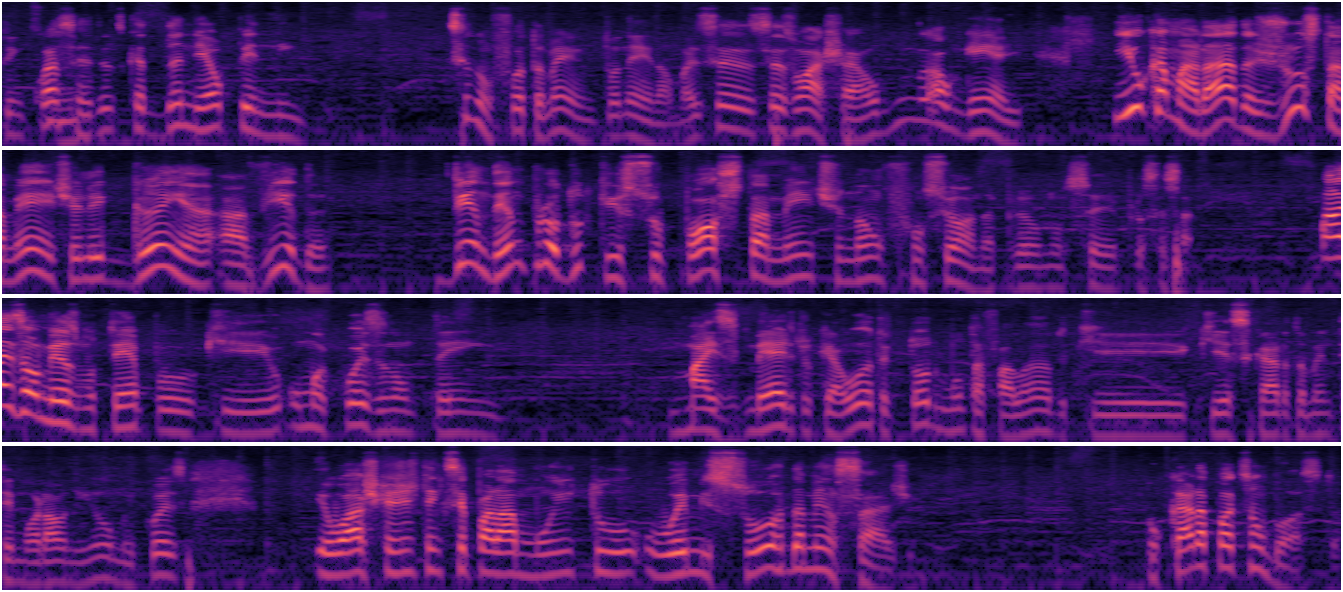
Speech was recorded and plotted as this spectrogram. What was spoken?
Tenho quase Sim. certeza que é Daniel Penin. Se não for também, não tô nem não, mas vocês vão achar alguém aí. E o camarada, justamente, ele ganha a vida vendendo produto que supostamente não funciona, para eu não ser processado. Mas ao mesmo tempo que uma coisa não tem mais mérito que a outra, que todo mundo tá falando que, que esse cara também não tem moral nenhuma e coisa, eu acho que a gente tem que separar muito o emissor da mensagem. O cara pode ser um bosta,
